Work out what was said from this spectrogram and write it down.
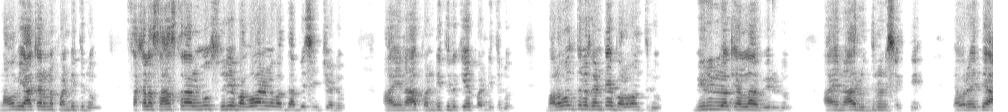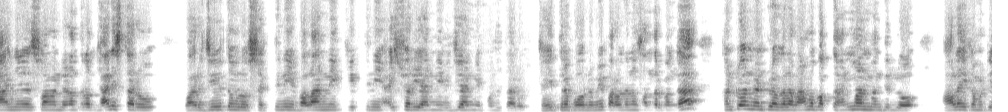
నవ వ్యాకరణ పండితుడు. సకల శాస్త్రాలను సూర్య భగవాను వద్ద అభ్యసించాడు. ఆయన పండితులకే పండితుడు. బలవంతుల కంటే బలవంతుడు. వీరుల్లోకెల్లా వీరుడు. ఆయన రుద్రుని శక్తి. ఎవరైతే ఆంజనేయ స్వామిని నిరంతరం ధ్యానిస్తారో వారి జీవితంలో శక్తిని బలాన్ని కీర్తిని ఐశ్వర్యాన్ని విజయాన్ని పొందుతారు. చైత్ర పౌర్ణమి పర్వదినం సందర్భంగా కంటోన్మెంట్లో గల రామభక్త హనుమాన్ మందిర్లో ఆలయ కమిటీ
